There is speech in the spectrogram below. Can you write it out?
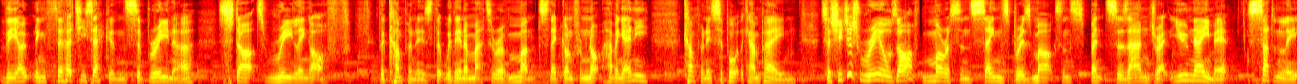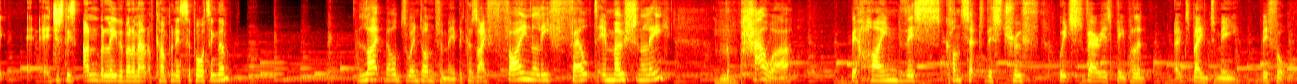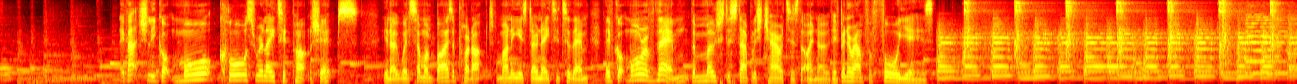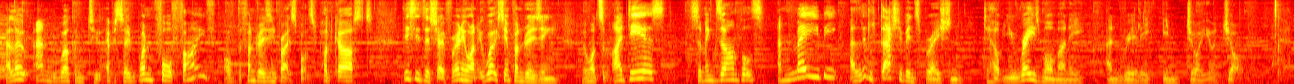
the opening 30 seconds, Sabrina starts reeling off the companies that within a matter of months they'd gone from not having any companies support the campaign. So she just reels off Morrison's, Sainsbury's, Marks and Spencer's, Andrex, you name it. Suddenly, it, just this unbelievable amount of companies supporting them. Light bulbs went on for me because I finally felt emotionally mm. the power behind this concept, this truth, which various people had explained to me before. They've actually got more cause related partnerships. You know, when someone buys a product, money is donated to them. They've got more of them than most established charities that I know. They've been around for four years. Hello and welcome to episode 145 of the Fundraising Bright Spots podcast. This is the show for anyone who works in fundraising, who wants some ideas, some examples, and maybe a little dash of inspiration to help you raise more money and really enjoy your job.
